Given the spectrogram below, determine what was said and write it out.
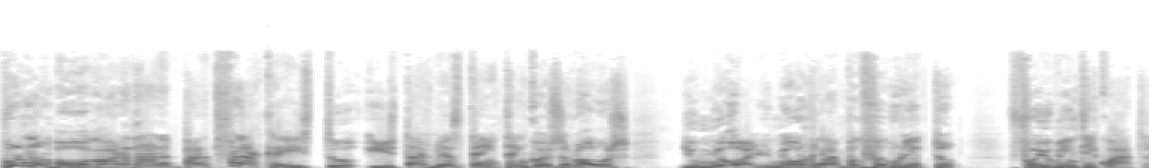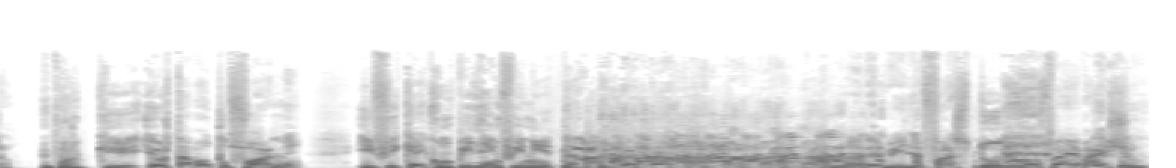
Pois não vou agora dar a parte fraca. Isto, isto às vezes tem, tem coisas boas. E o meu, olha, o meu relâmpago favorito foi o 24. Então? Porque eu estava ao telefone e fiquei com pilha infinita. Maravilha, faço tudo não se vai abaixo.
